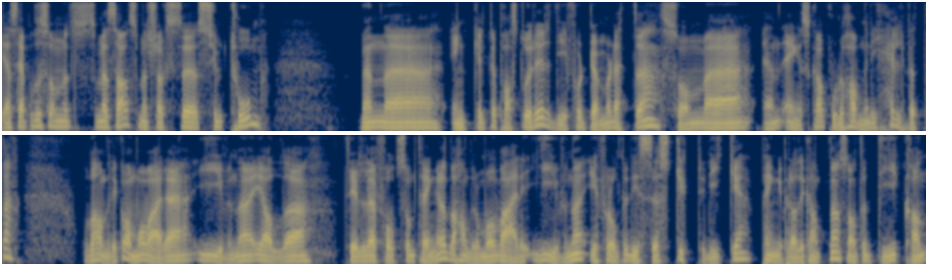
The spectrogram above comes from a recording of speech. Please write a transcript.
jeg ser på det som, som jeg sa, som et slags eh, symptom. Men eh, enkelte pastorer de fordømmer dette som eh, en egenskap hvor du havner i helvete. Og det handler ikke om å være givende i alle til folk som trenger det, det handler om å være givende i forhold til disse styrtrike pengepredikantene, sånn at de kan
